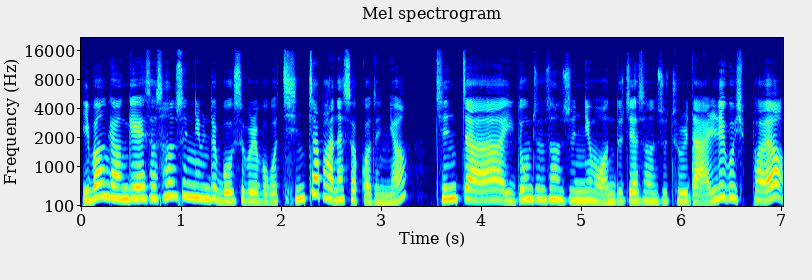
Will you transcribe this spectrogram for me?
이번 경기에서 선수님들 모습을 보고 진짜 반했었거든요. 진짜 이동준 선수님, 원두재 선수 둘 다 알리고 싶어요.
